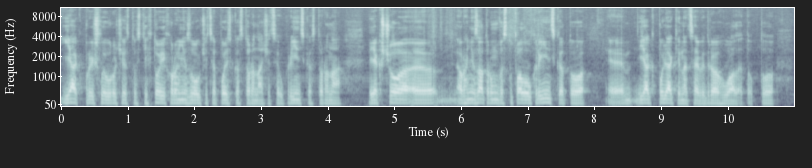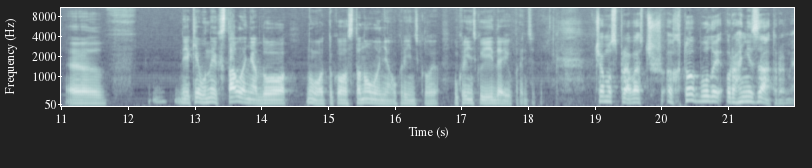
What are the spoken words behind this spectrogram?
як прийшли урочистості, хто їх організував, чи це польська сторона, чи це українська сторона. Якщо е, організатором виступала українська, то як поляки на це відреагували? Тобто, яке у них ставлення до ну, от такого становлення української, української ідеї, в принципі? В чому справа? Хто були організаторами?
